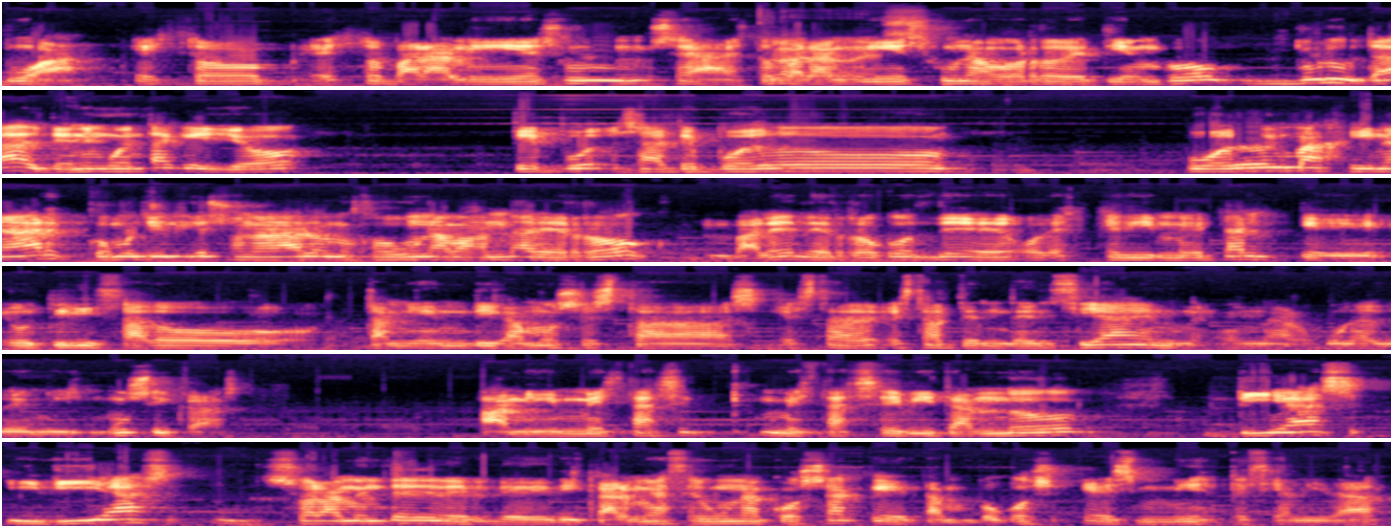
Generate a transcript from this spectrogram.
Buah, esto, esto para mí es un, o sea, esto claro, para mí es un ahorro de tiempo brutal. Ten en cuenta que yo, te, o sea, te puedo puedo imaginar cómo tiene que sonar a lo mejor una banda de rock, ¿vale? De rock o de, o de heavy metal, que he utilizado también, digamos, estas, esta, esta tendencia en, en, algunas de mis músicas. A mí me estás, me estás evitando días y días solamente de, de dedicarme a hacer una cosa que tampoco es, es, mi especialidad.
